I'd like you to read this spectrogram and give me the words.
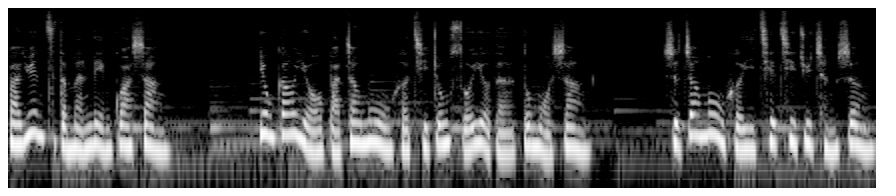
把院子的门帘挂上，用膏油把帐幕和其中所有的都抹上，使帐幕和一切器具成圣，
